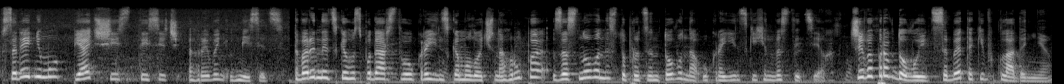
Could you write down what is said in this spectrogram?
В середньому 5-6 тисяч гривень в місяць. Тваринницьке господарство Українська молочна група засноване стопроцентово на українських інвестиціях. Чи виправдовують себе такі вкладення?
